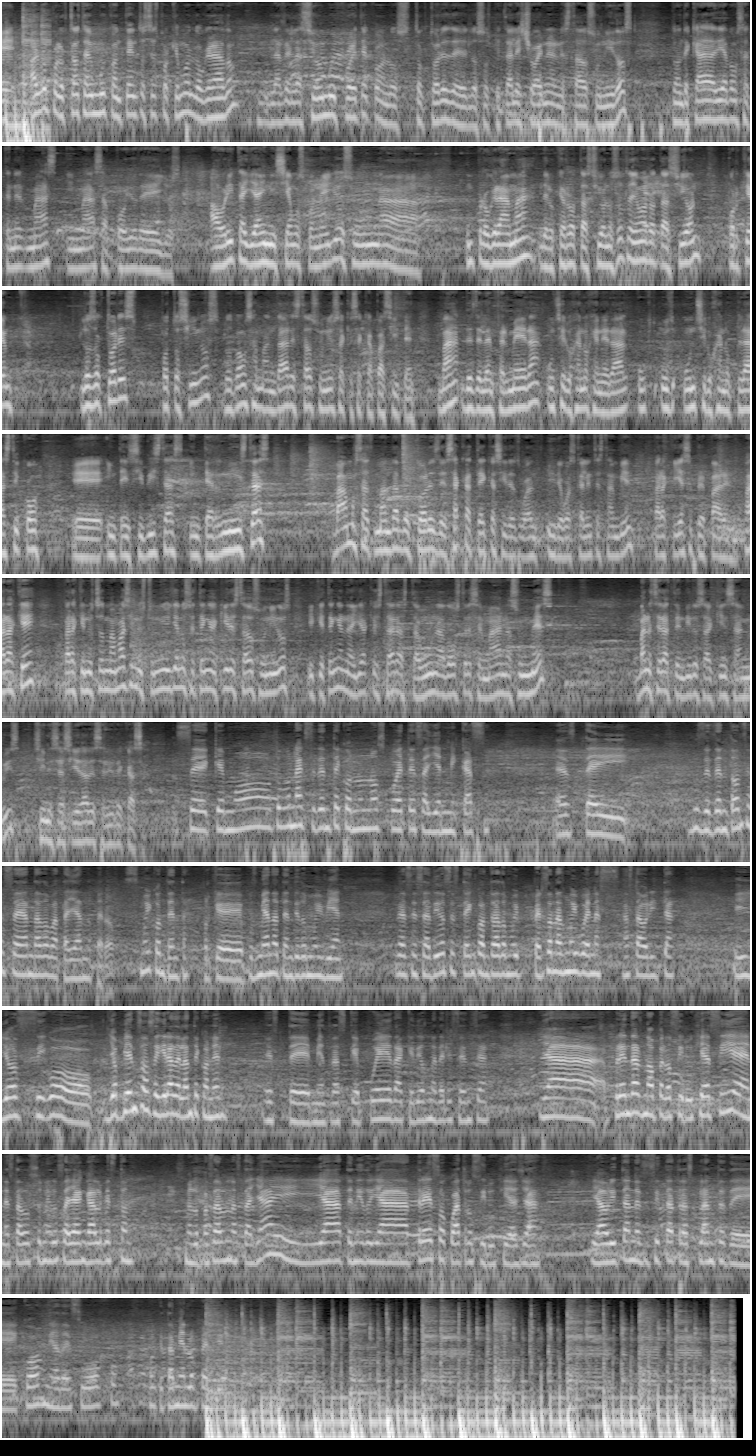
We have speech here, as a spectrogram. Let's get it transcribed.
Eh, algo por lo que estamos también muy contentos es porque hemos logrado la relación muy fuerte con los doctores de los hospitales Schweiner en Estados Unidos, donde cada día vamos a tener más y más apoyo de ellos. Ahorita ya iniciamos con ellos una, un programa de lo que es rotación. Nosotros le llamamos rotación porque los doctores potosinos los vamos a mandar a Estados Unidos a que se capaciten. Va desde la enfermera, un cirujano general, un, cirujano plástico, eh, intensivistas, internistas. Vamos a mandar doctores de Zacatecas y de, y también para que ya se preparen. ¿Para qué? Para que nuestras mamás y nuestros niños ya no se tengan que ir a Estados Unidos y que tengan allá que estar hasta una, dos, tres semanas, un mes. Van a ser atendidos aquí en San Luis sin necesidad de salir de casa se quemó, tuvo un accidente con unos cohetes allí en mi casa. Este, y pues desde entonces he andado batallando, pero pues, muy contenta porque pues me han atendido muy bien. Gracias a Dios este, he encontrado muy, personas muy buenas hasta ahorita. Y yo sigo, yo pienso seguir adelante con él, este, mientras que pueda, que Dios me dé licencia. Ya prendas no, pero cirugía sí en Estados Unidos, allá en Galveston me lo pasaron hasta allá y ya ha tenido ya tres o cuatro cirugías ya. Y ahorita necesita trasplante de córnea de su ojo porque también lo perdió.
